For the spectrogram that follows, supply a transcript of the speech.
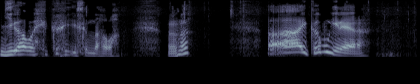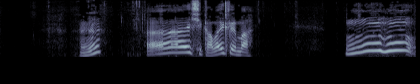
니가 왜 거기서 나와? 응? 아이, 거북이네. 응? 아이씨, 가만히 있어, 임마. 음,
